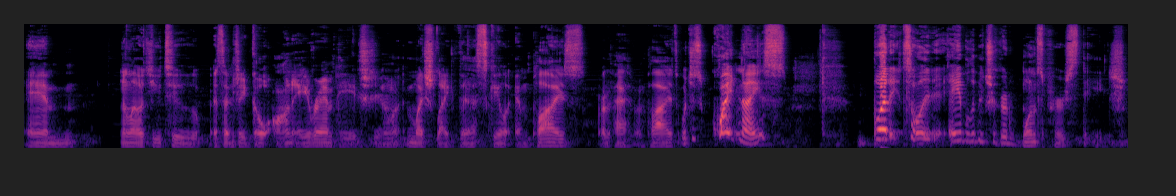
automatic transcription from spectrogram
and allows you to essentially go on a rampage, you know, much like the skill implies or the passive implies, which is quite nice, but it's only able to be triggered once per stage.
